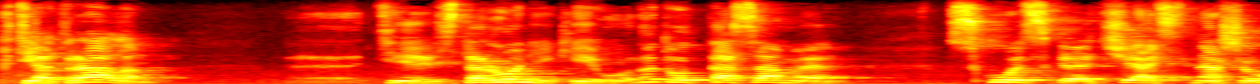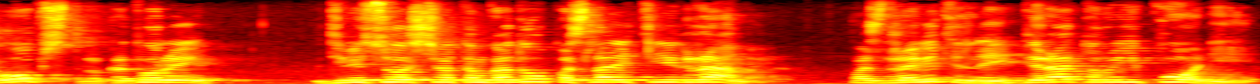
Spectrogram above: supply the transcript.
к театралам, э, те сторонники его, ну это вот та самая скользкая часть нашего общества, которые в 1904 году послали телеграммы поздравительные императору Японии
